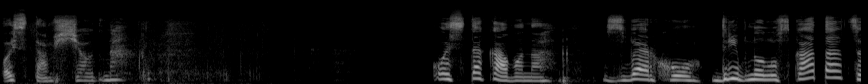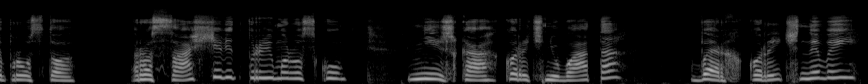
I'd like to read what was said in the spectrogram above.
Ось там ще одна. Ось така вона. Зверху дрібно луската, це просто роса ще від приморозку. Ніжка коричнювата, верх коричневий,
